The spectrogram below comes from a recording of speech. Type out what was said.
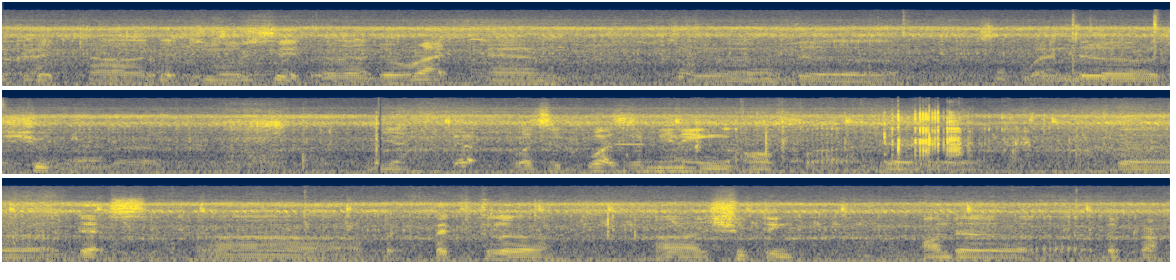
Okay. that, uh, you said uh, the right and uh, the when the shoot. Yeah. Yep. What's it? What's the meaning of uh, the the, the that's uh, particular uh, shooting on the the craft?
